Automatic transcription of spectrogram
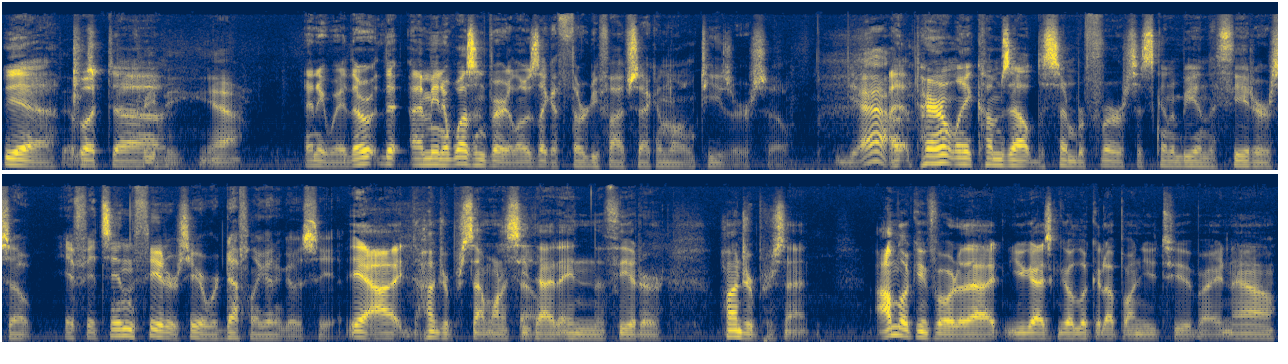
Yeah, That but uh, creepy. Yeah. Anyway, there. The, I mean, it wasn't very long. It was like a 35 second long teaser. So Yeah. Apparently, it comes out December 1st. It's going to be in the theater. So if it's in the theaters here, we're definitely going to go see it. Yeah, I 100% want to see that in the theater. 100%. I'm looking forward to that. You guys can go look it up on YouTube right now.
